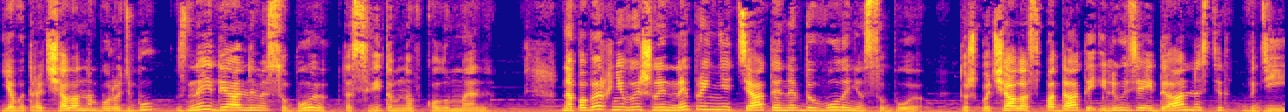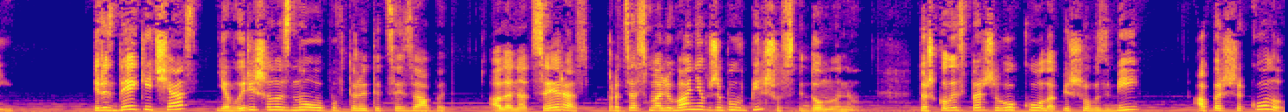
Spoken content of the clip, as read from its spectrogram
я витрачала на боротьбу з неідеальними собою та світом навколо мене. На поверхні вийшли неприйняття та невдоволення собою, тож почала спадати ілюзія ідеальності в дії. Через деякий час я вирішила знову повторити цей запит, але на цей раз процес малювання вже був більш усвідомленим. Тож, коли з першого кола пішов збій, а перше коло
